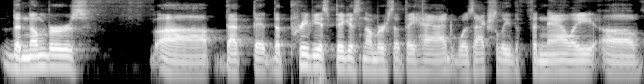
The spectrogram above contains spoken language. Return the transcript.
The numbers uh, that the, the previous biggest numbers that they had was actually the finale of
